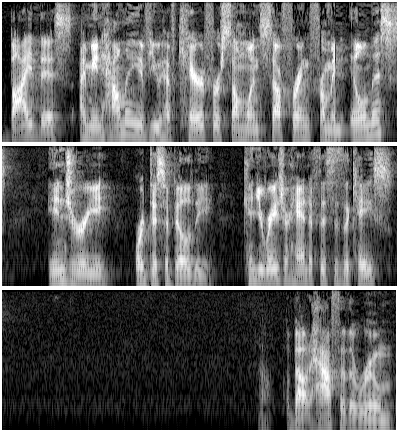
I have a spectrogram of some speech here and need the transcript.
By this, I mean how many of you have cared for someone suffering from an illness, injury, or disability? Can you raise your hand if this is the case? Oh, about half of the room.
